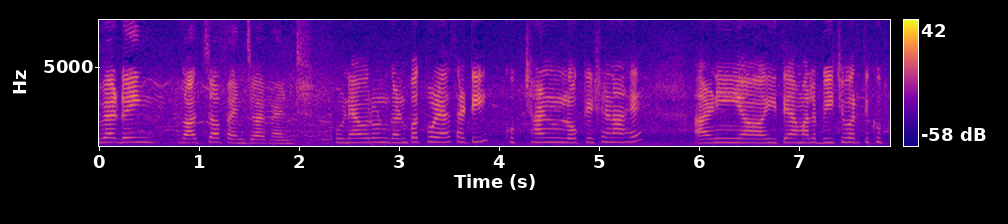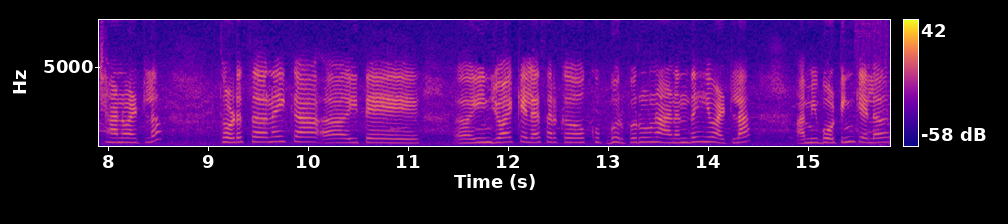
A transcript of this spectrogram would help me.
We are doing lots of enjoyment पुण्यावरून गणपतपुळ्यासाठी खूप छान लोकेशन आहे आणि इथे आम्हाला बीचवरती खूप छान वाटलं. थोडंसं नाही का इथे एन्जॉय केल्यासारखं खूप भरपूर आनंदही वाटला. आम्ही बोटिंग केलं.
